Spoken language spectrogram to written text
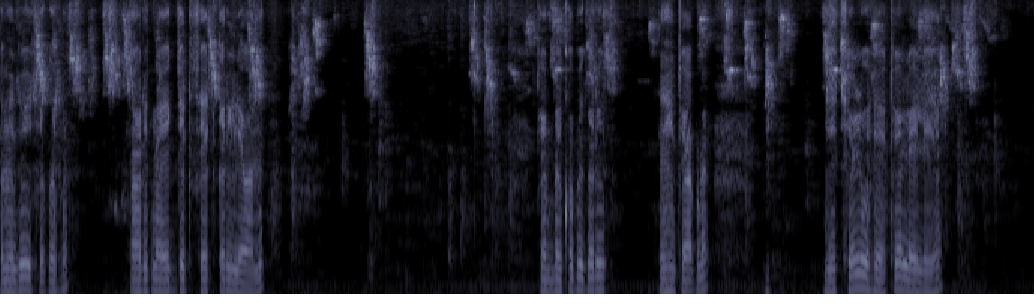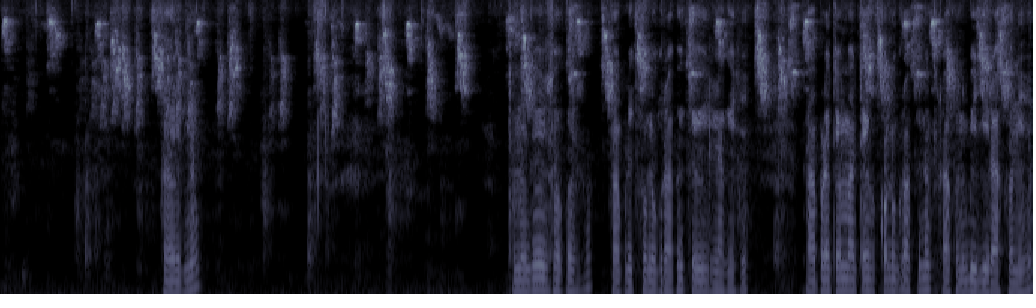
તમે જોઈ શકો છો. આ રીતના એક્ઝેટ સેટ કરી લેવાનું. ત્યારબાદ કોપી કરી અહીંથી આપણે જે છેલ્લું છે તે લઈ લઈએ. આ રીતના તમે જોઈ શકો છો આપણી કોલોગ્રાફી કેવી લાગે છે. આપણે તેમાં તે કોલોગ્રાફી નથી રાખવાની, બીજી રાખવાની છે.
